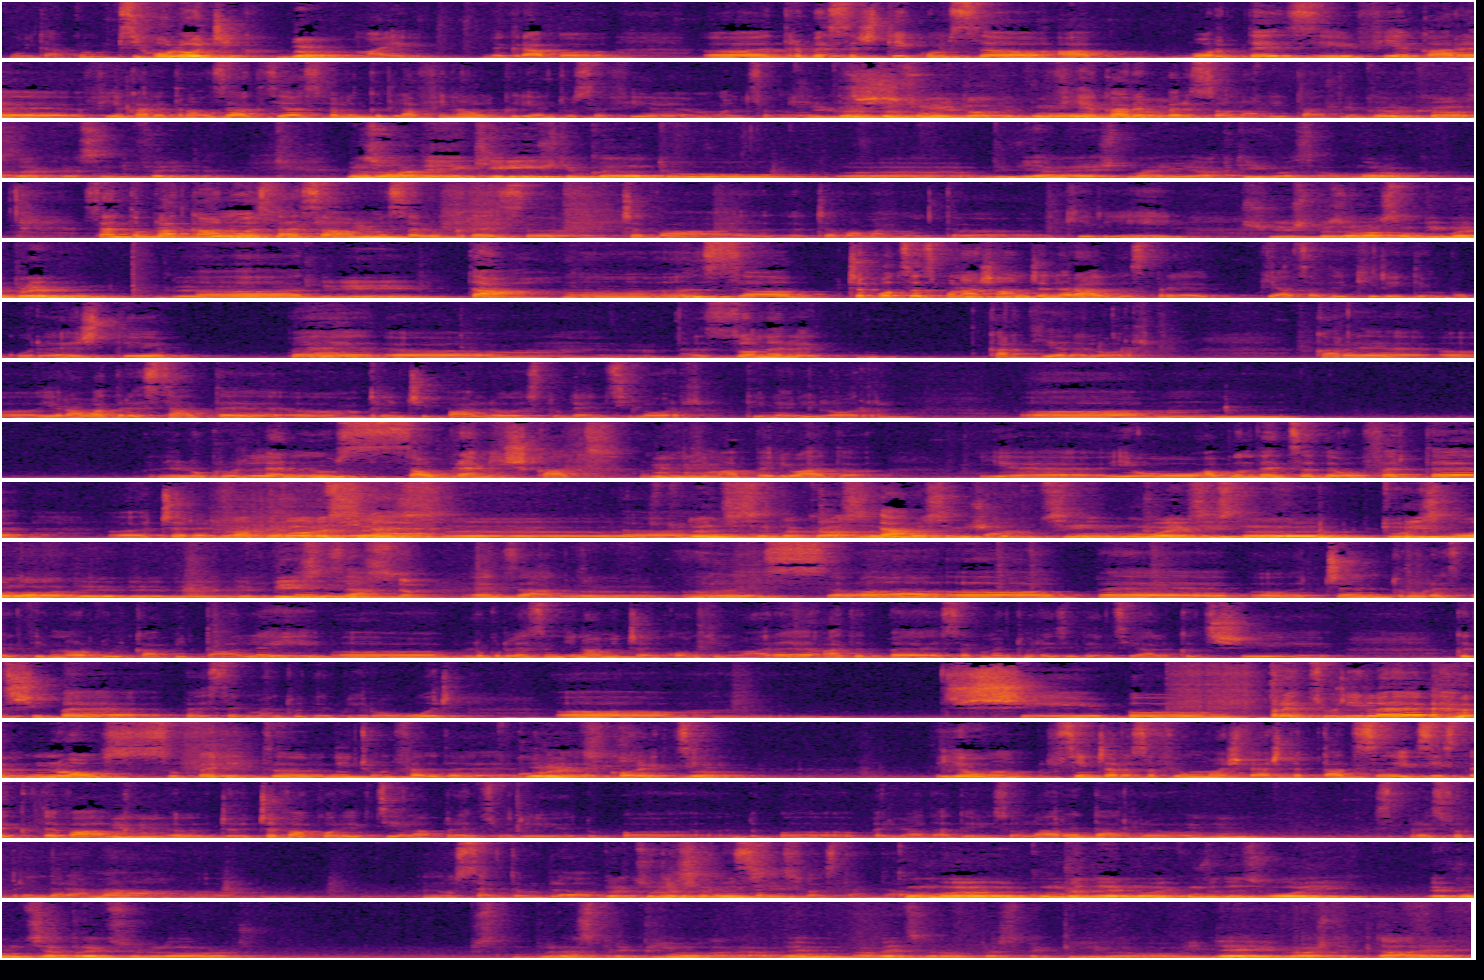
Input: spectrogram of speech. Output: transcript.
uite, acum, psihologic, da. mai degrabă, uh, trebuie să știi cum să abordezi fiecare, fiecare tranzacție astfel încât la final clientul să fie mulțumit. Fiecare personalitate, până Fiecare da. personalitate. Fiecare da. caz, da, că sunt diferite. În zona de chirii, știu că tu, uh, Viviana, ești mai activă sau, mă rog, S-a întâmplat ca anul ăsta să, am, să lucrez uh, ceva, ceva mai mult uh, chirii. Și ești pe zona asta un pic mai premium de, uh, de chirii. Da, uh, însă ce pot să spun așa în general despre piața de chirii din București, pe uh, zonele cartierelor care uh, erau adresate uh, în principal studenților, tinerilor, uh, lucrurile nu s-au prea mișcat în mm-hmm. ultima perioadă. E, e o abundență de oferte, uh, cereri da, foarte puține. sens. Uh, studenții sunt acasă, da, nu mai se mișcă da. puțin, nu mai există turismul ăla de, de, de, de business. Exact, da. exact. Uh. Însă, pe centru, respectiv nordul capitalei, lucrurile sunt dinamice în continuare, atât pe segmentul rezidențial cât și cât și pe, pe segmentul de birouri. Uh, și uh, prețurile nu au suferit uh, niciun fel de corecții. De corecții. Da. Eu, sinceră să fiu, m-aș fi așteptat să existe câteva, uh-huh. ceva corecție la prețuri după, după perioada de izolare, dar uh-huh. spre surprinderea mea uh, nu se întâmplă Prețurile nimic se în sensul ăsta. Da. Cum, uh, cum vedem noi, cum vedeți voi evoluția prețurilor până spre primăvară? Avem, aveți vreo perspectivă, o idee, vreo așteptare?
